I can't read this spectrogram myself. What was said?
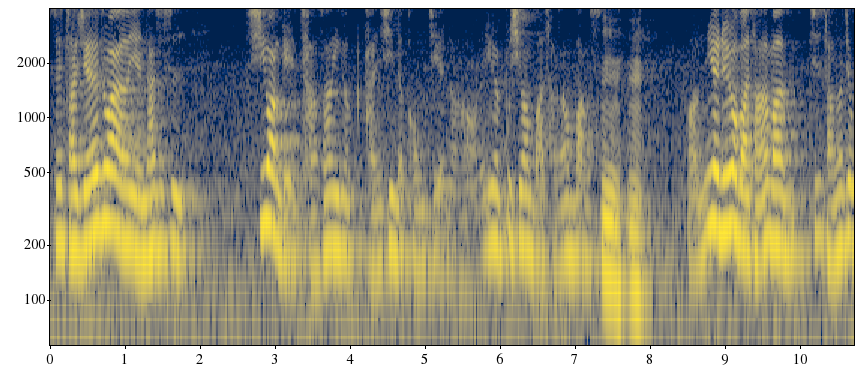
所以产学合作案而言，它就是希望给厂商一个弹性的空间了哈，因为不希望把厂商绑死。嗯嗯，啊，因为你如果把厂商绑，其实厂商就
